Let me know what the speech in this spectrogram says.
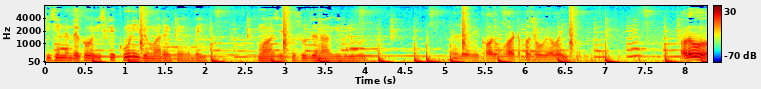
किसी ने देखो, इसके कूनी पे मारे क्या भाई? वहाँ से इसको सूजन आ गई बिल्कुल। ले भी, कालू को हटपस हो गया भाई। कालू।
